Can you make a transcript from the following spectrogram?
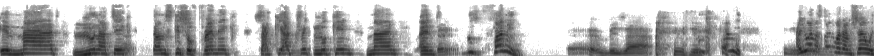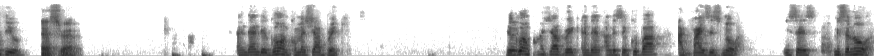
a mad lunatic, some schizophrenic, psychiatric-looking man, and it was funny. Bizarre. funny. Are you understanding what I'm sharing with you? That's right. and then they go on commercial break. They go on commercial break, and then Anderson Cooper advises Noah. He says, Mr. Noah,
